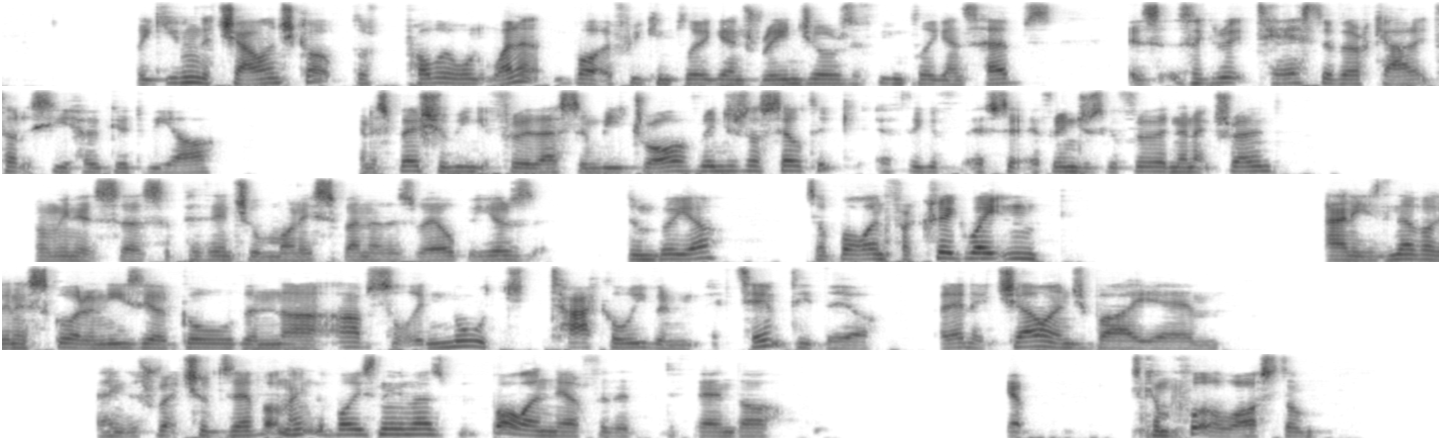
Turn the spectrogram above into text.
Like even the Challenge Cup, they probably won't win it, but if we can play against Rangers, if we can play against Hibs, it's, it's a great test of our character to see how good we are. And especially if we can get through this and we draw Rangers or Celtic, if they if, if Rangers go through in the next round, I mean it's, it's a potential money spinner as well. But here's Dumbuya. It's a ball in for Craig Wighton and he's never going to score an easier goal than that. Absolutely no tackle even attempted there, or any challenge by um, I think it's Richard Everton, I think the boy's name is. Ball in there for the defender. Yep, he's completely lost him.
